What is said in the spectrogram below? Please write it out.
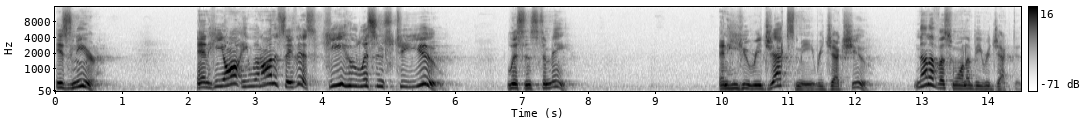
is near. And he, he went on to say this He who listens to you listens to me. And he who rejects me rejects you. None of us want to be rejected.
